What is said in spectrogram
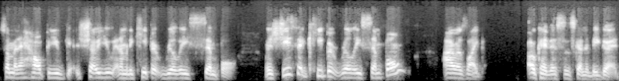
So I'm going to help you get, show you, and I'm going to keep it really simple. When she said keep it really simple, I was like, okay, this is going to be good.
